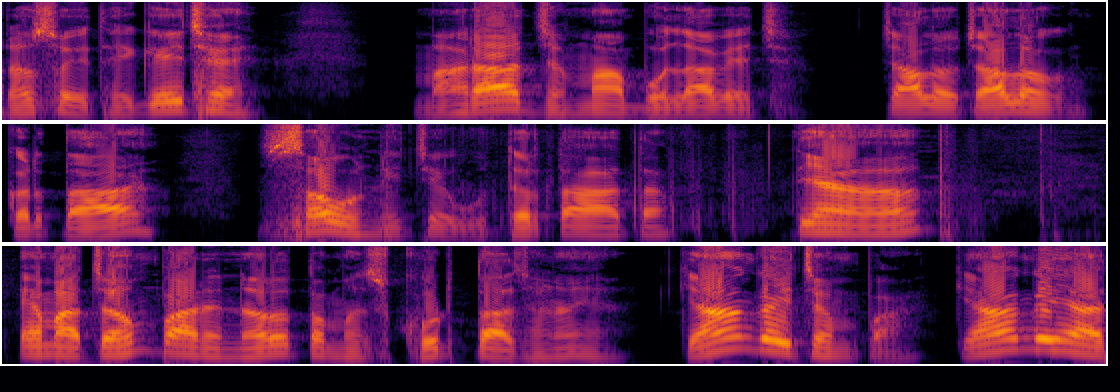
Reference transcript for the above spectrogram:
રસોઈ થઈ ગઈ છે? મારા જમા બોલાવે છે. ચાલો ચાલો કરતા સૌ નીચે ઉતરતા હતા. ત્યાં એમાં ચંપા અને નરોત્તમ જ ખૂટતા જણાયા. ક્યાં ગઈ ચંપા? ક્યાં ગયા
